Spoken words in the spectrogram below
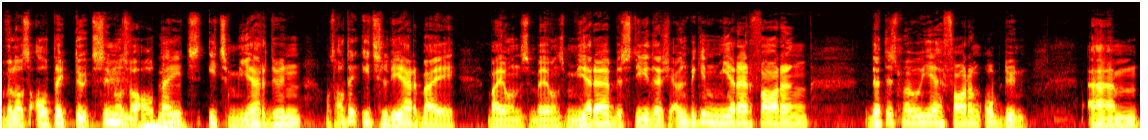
wil ons altyd toets en mm. ons wil altyd mm. iets meer doen. Ons altyd iets leer by by ons by ons mede bestuurders. Ouens bietjie meer ervaring. Dit is maar hoe jy ervaring opdoen. Ehm um,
